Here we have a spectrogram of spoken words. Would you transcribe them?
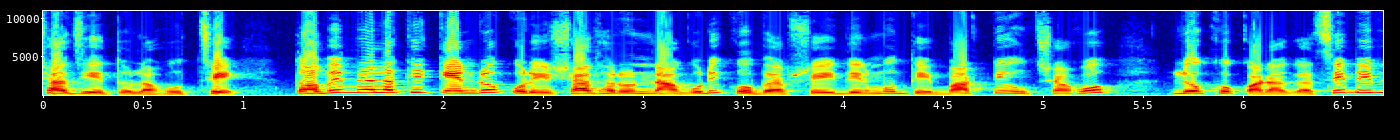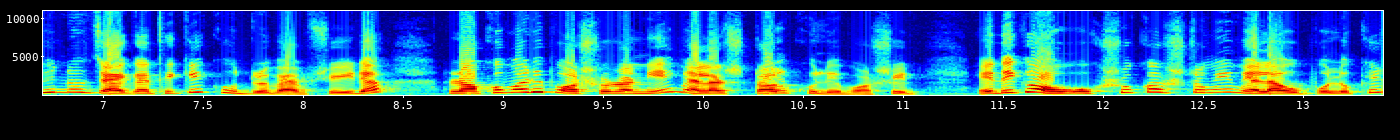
সাজিয়ে তোলা হচ্ছে। তবে মেলাকে কেন্দ্র করে সাধারণ নাগরিক ও ব্যবসায়ীদের মধ্যে বাড়তি উৎসাহ লক্ষ্য করা গেছে। বিভিন্ন জায়গা থেকে ক্ষুদ্র ব্যবসায়ীরা রকমারি পসরা নিয়ে মেলার স্টল খুলে বসেন। এদিকে অশোকাষ্টমী মেলা উপলক্ষে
